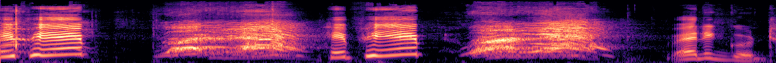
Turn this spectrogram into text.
Hip hip. Hip hip very good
